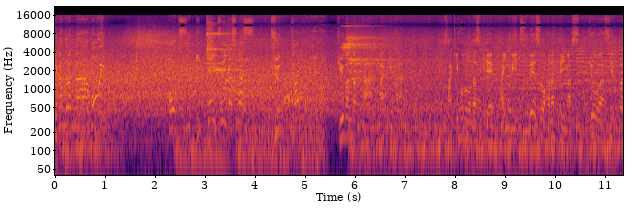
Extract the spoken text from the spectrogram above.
セカンドランナーホーイホークス1点追加します。10対9番バッター牧原。先ほどの打席でタイムリーツーベースを放っています。今日は先発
